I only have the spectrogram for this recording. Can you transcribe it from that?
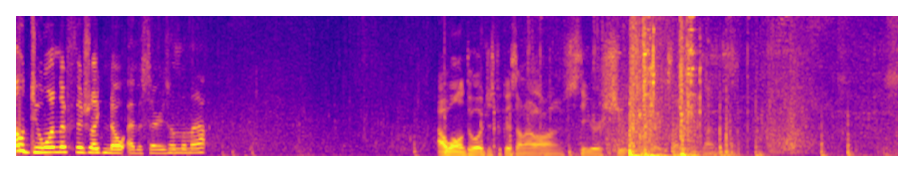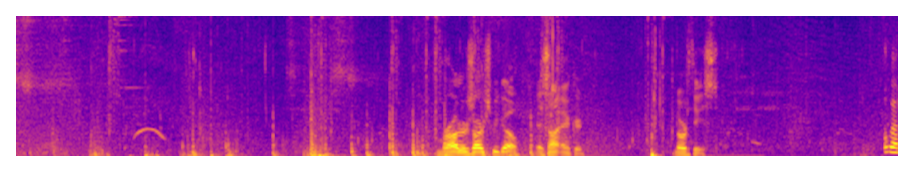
I'll do one if there's like no emissaries on the map. I won't do it just because I'm out on steer shooting things like sometimes. Marauder's Arch we go. It's not anchored. Northeast. Okay.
